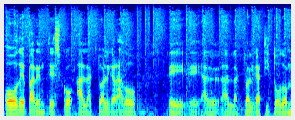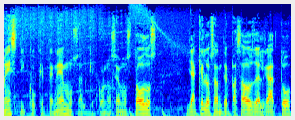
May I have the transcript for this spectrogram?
o de parentesco al actual grado, eh, eh, al, actual gatito doméstico que tenemos, al que conocemos todos, ya que los antepasados del gato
